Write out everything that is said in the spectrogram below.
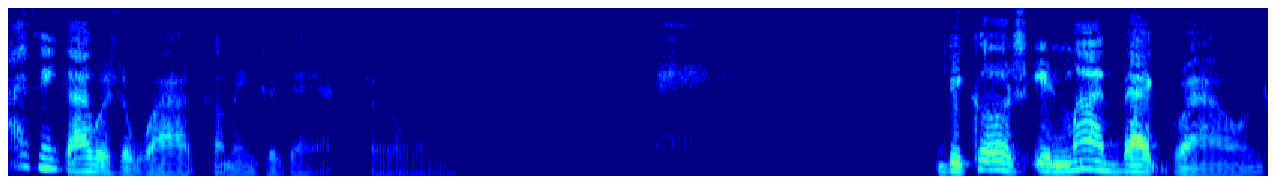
I think I was a while coming to that. Um, because in my background,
